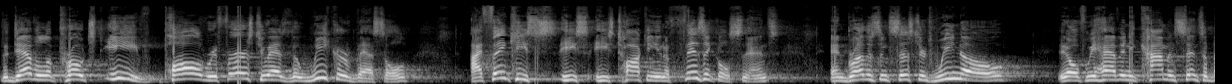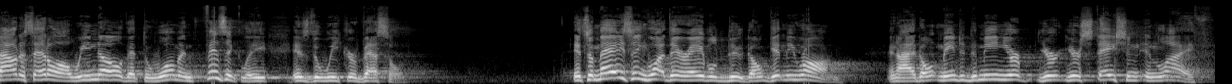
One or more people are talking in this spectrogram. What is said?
The devil approached Eve. Paul refers to as the weaker vessel. I think he's, he's, he's talking in a physical sense. And, brothers and sisters, we know, you know, if we have any common sense about us at all, we know that the woman physically is the weaker vessel. It's amazing what they're able to do, don't get me wrong. And I don't mean to demean your, your, your station in life.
